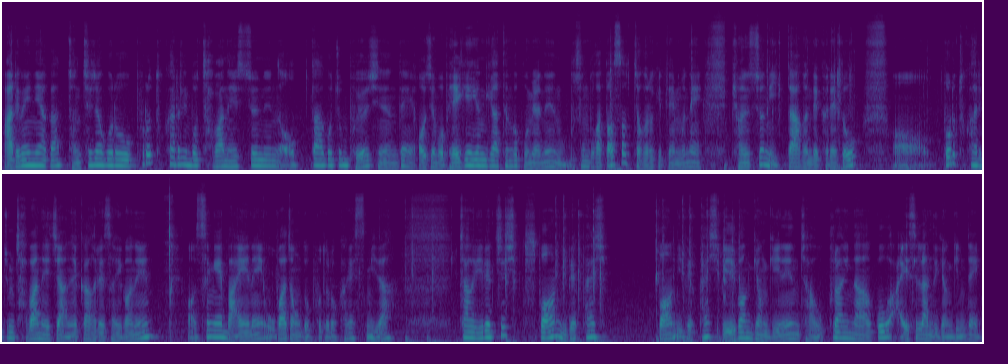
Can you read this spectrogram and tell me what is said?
아르메니아가 전체적으로 포르투갈을 뭐 잡아낼 수는 없다고 좀 보여지는데 어제 뭐 벨기에 경기 같은 거 보면은 무승부가 떴었죠. 그렇기 때문에 변수는 있다. 근데 그래도 어 포르투갈이 좀 잡아내지 않을까. 그래서 이거는 어 승의 마인의 오바 정도 보도록 하겠습니다. 자, 279번, 280 200번, 281번 경기는 자 우크라이나하고 아이슬란드 경기인데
